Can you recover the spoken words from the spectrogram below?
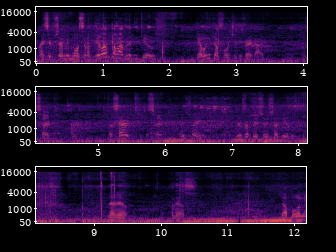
Mas você precisa me mostrar pela palavra de Deus, que é a única fonte de verdade. Tá certo? Tá, tá certo? Tá certo. É isso aí. Deus abençoe sua vida. Danilo, adeus. Acabou, né?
